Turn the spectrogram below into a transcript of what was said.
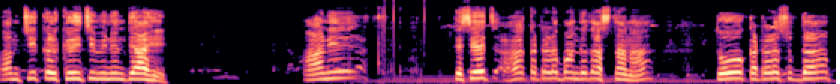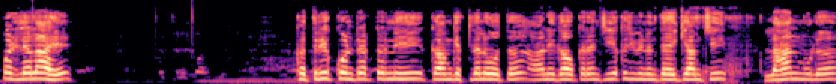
आमची कळकळीची विनंती आहे. आणि तसेच हा कटाडा बांधत असताना तो कटाडासुद्धा पडलेला आहे. खत्री कॉन्ट्रॅक्टरनेही काम घेतलेलं होतं आणि गावकऱ्यांची एकच विनंती आहे की आमची लहान मुलं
